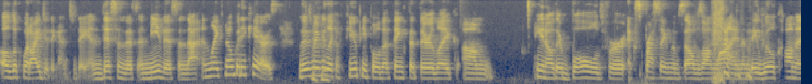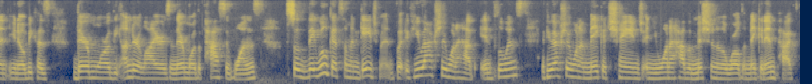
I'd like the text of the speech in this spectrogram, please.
oh look what i did again today and this and this and me this and that and like nobody cares there's maybe mm-hmm. like a few people that think that they're like, um, you know, they're bold for expressing themselves online and they will comment, you know, because they're more the underliers and they're more the passive ones. So they will get some engagement. But if you actually want to have influence, if you actually want to make a change and you want to have a mission in the world and make an impact,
